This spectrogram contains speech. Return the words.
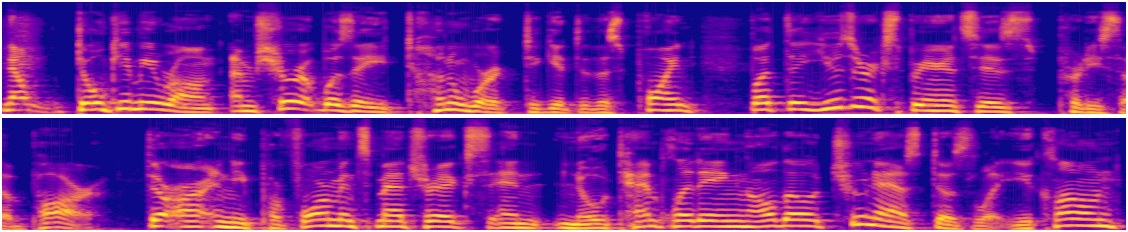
Now, don't get me wrong, I'm sure it was a ton of work to get to this point, but the user experience is pretty subpar. There aren't any performance metrics and no templating, although TrueNAS does let you clone,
